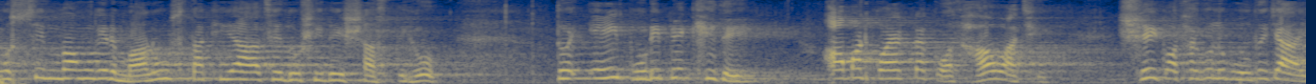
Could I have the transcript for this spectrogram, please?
পশ্চিমবঙ্গের মানুষ তাকিয়ে আছে দোষীদের শাস্তি হোক। তো এই পরিপ্রেক্ষিতে আমার কয়েকটা কথাও আছে। সেই কথাগুলো বলতে চাই।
